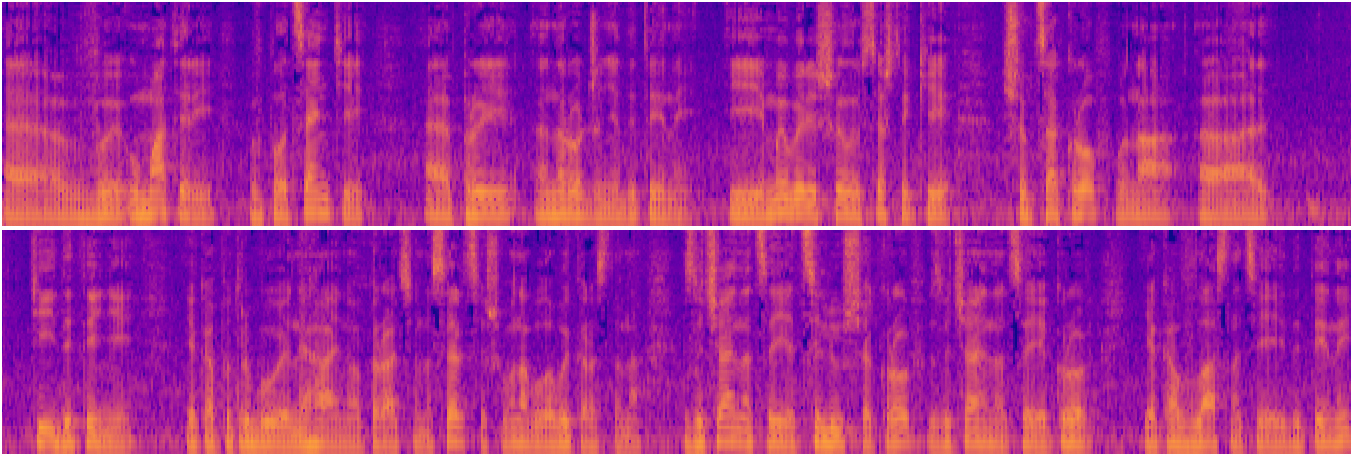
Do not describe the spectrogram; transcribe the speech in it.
в, у матері, в плаценті е, при народженні дитини. І ми вирішили все ж таки, щоб ця кров, вона е, тій дитині, яка потребує негайну операцію на серці, щоб вона була використана. Звичайно, це є цілюща кров, звичайно, це є кров, яка власна цієї дитини,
